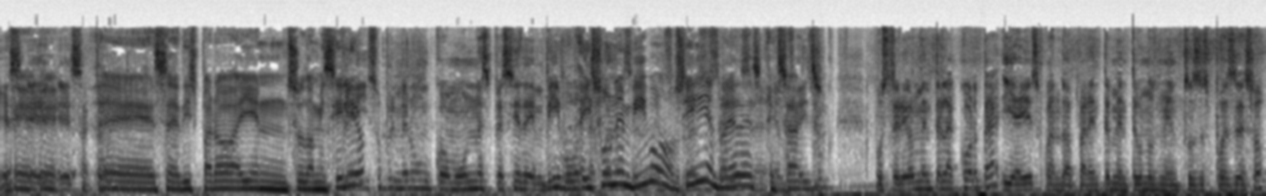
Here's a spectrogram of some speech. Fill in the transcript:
exactamente. se disparó ahí en su domicilio. hizo primero un, como una especie de en vivo. Hizo un en vivo, sí, en redes, exacto. Facebook, posteriormente la corta y ahí es cuando aparentemente unos minutos después de eso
